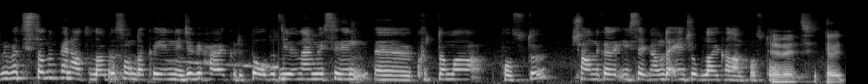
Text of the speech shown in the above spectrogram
Hırvatistan'ın penaltılarda son dakika yenilince bir hayal kırıklığı oldu. Lionel Messi'nin e, kutlama postu şu ana kadar Instagram'da en çok like alan post oldu. Evet. Evet.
